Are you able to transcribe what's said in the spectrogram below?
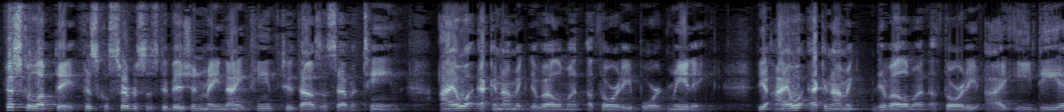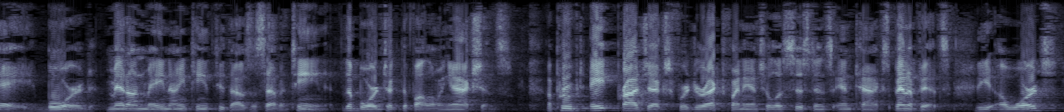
Fiscal Update, Fiscal Services Division, May 19, 2017. Iowa Economic Development Authority Board Meeting. The Iowa Economic Development Authority, IEDA, Board met on May 19, 2017. The board took the following actions. Approved eight projects for direct financial assistance and tax benefits. The awards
